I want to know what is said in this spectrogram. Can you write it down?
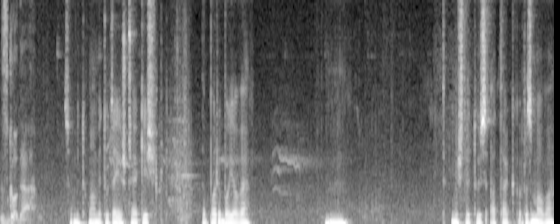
Zgoda. Co my tu mamy? Tutaj jeszcze jakieś topory bojowe. Hmm. Tak myślę, tu jest atak, rozmowa.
